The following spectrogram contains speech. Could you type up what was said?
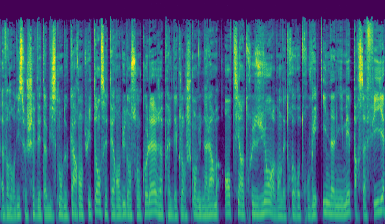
Vendredi, ce chef d'établissement de 48 ans s'était rendu dans son collège après le déclenchement d'une alarme anti-intrusion avant d'être retrouvé inanimé par sa fille.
